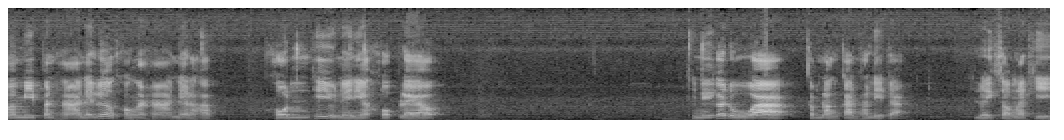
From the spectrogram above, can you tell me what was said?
มามีปัญหาในเรื่องของอาหารเนี่ยแหละครับ คนที่อยู่ในเนี้ยครบแล้ว ทีนี้ก็ดูว่ากำลังการผลิตอะเหลืออีกสองนาที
